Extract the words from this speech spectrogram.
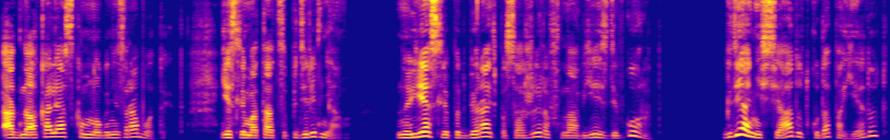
Одна коляска много не заработает, если мотаться по деревням. Но если подбирать пассажиров на въезде в город, где они сядут, куда поедут,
